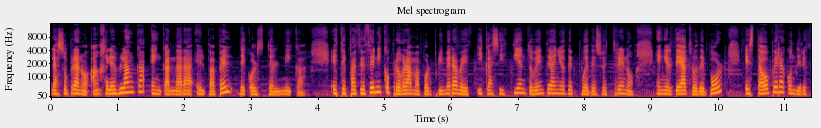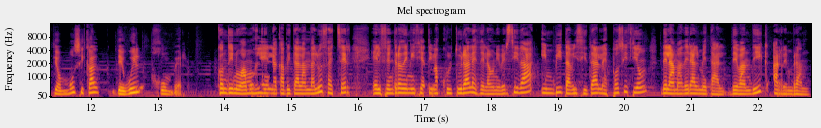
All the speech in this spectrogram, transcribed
La soprano Ángeles Blanca encarnará el papel de Kostelnica. Este espacio escénico programa por primera vez y casi 120 años después de su estreno en el Teatro de Port esta ópera con dirección musical de Will Humbert. Continuamos en la capital andaluza, Esther. El Centro de Iniciativas Culturales de la Universidad invita a visitar la exposición de la madera al metal, de Van Dyck a Rembrandt.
